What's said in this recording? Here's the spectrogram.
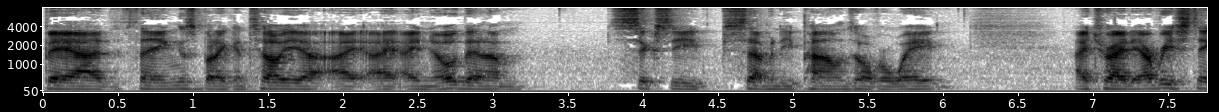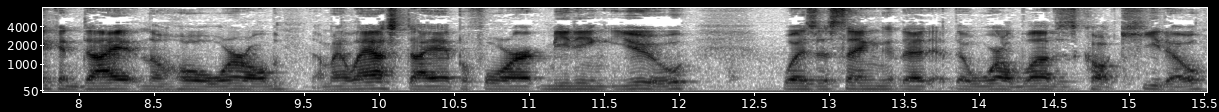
bad things, but I can tell you, I, I, I know that I'm 60, 70 pounds overweight. I tried every stinking diet in the whole world. Uh, my last diet before meeting you was this thing that the world loves. It's called keto.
